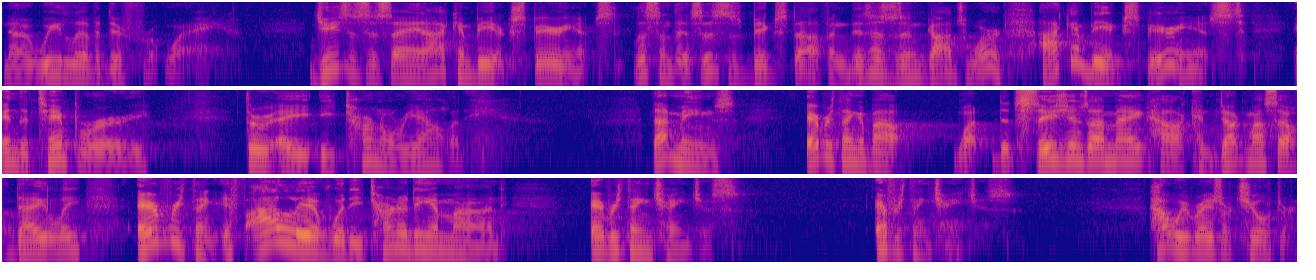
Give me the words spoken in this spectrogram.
No, we live a different way. Jesus is saying, I can be experienced. Listen to this. This is big stuff, and this is in God's word. I can be experienced in the temporary through a eternal reality. That means everything about what decisions I make, how I conduct myself daily, everything. If I live with eternity in mind, everything changes. Everything changes. How we raise our children,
